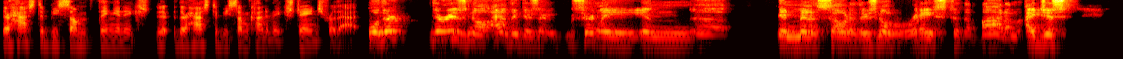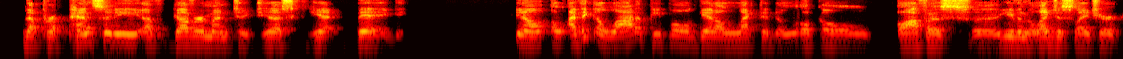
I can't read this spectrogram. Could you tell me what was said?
there has to be something in ex- there has to be some kind of exchange for that. Well there there is no. I don't think there's a certainly in uh, in Minnesota. There's no race to the bottom. I just the propensity of government to just get big. You know, I think a lot of people get elected to local office, uh, even the legislature,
